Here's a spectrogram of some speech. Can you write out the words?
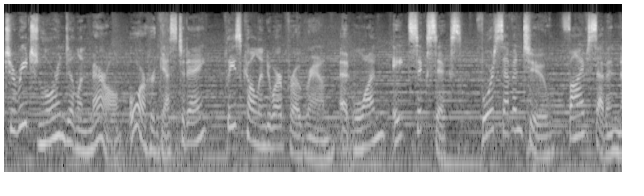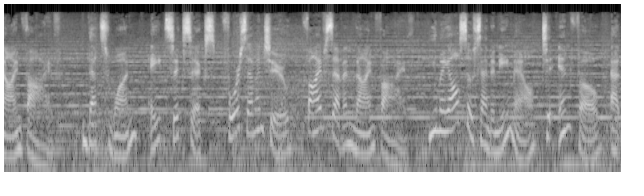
To reach Lauren Dillon Merrill or her guest today, please call into our program at 1 866 472 5795. That's 1 866 472 5795 you may also send an email to info at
